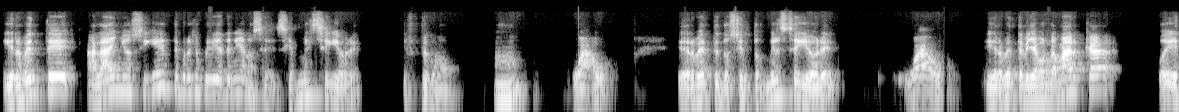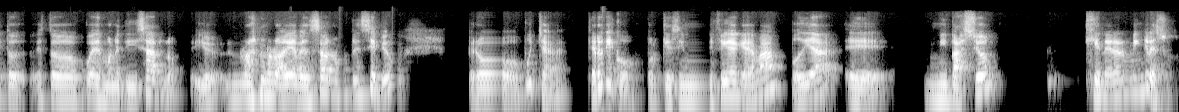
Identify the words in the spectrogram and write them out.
Y de repente, al año siguiente, por ejemplo, ya tenía, no sé, 100.000 seguidores, y fue como, wow, y de repente 200.000 seguidores, wow, y de repente me llama una marca, oye, esto, esto puedes monetizarlo, y yo no, no lo había pensado en un principio, pero pucha, qué rico, porque significa que además podía eh, mi pasión generar mi ingreso.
